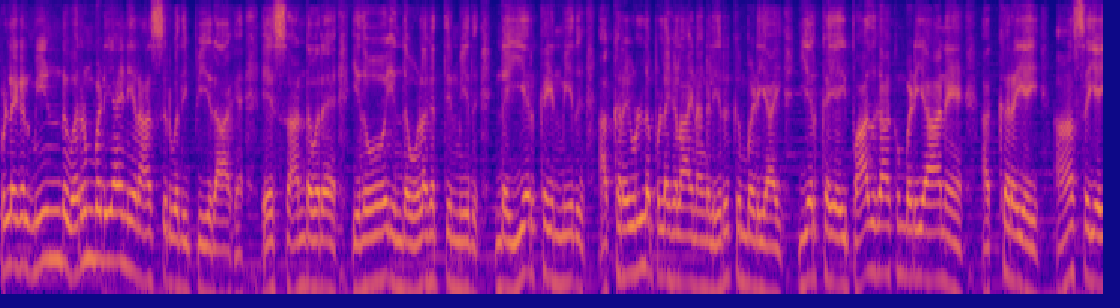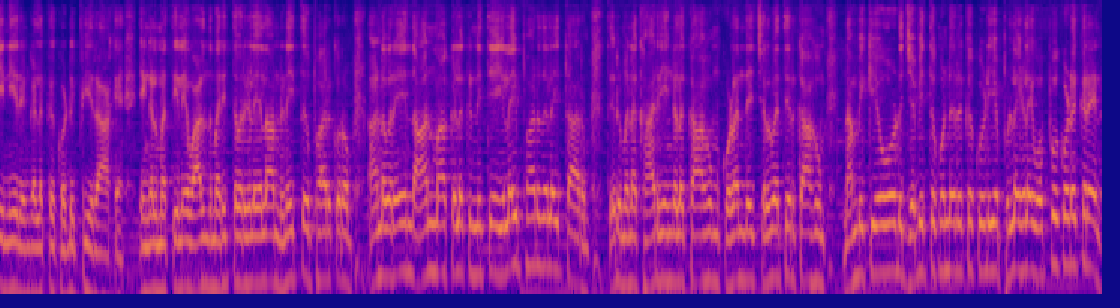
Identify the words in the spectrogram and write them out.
பிள்ளைகள் மீண்டு வரும்படியாய் நீர் ஆசிர்வதிப்பீராக. எஸ் ஆண்டவரே இதோ இந்த உலகத்தின் மீது இந்த இயற்கையின் மீது அக்கறையுள்ள பிள்ளைகளாய் நாங்கள் இருக்கும்படியாய் இயற்கையை பாதுகாக்கும்படியான அக்கறையை ஆசையை நீர் எங்களுக்கு கொடுப்பீராக. எங்கள் மத்தியிலே வாழ்ந்து மறித்தவர்களை எல்லாம் நினைத்து பார்க்கிறோம். ஆண்டவரே இந்த ஆன்மாக்களுக்கு நித்திய இலைப்பாறுதலை தாரும். திருமண காரியங்களுக்காகவும் குழந்தை செல்வத்திற்காகவும் நம்பிக்கையோடு ஜெபித்து கொண்டிருக்கக்கூடிய பிள்ளைகளை ஒப்பு கொடுக்கிறேன்.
